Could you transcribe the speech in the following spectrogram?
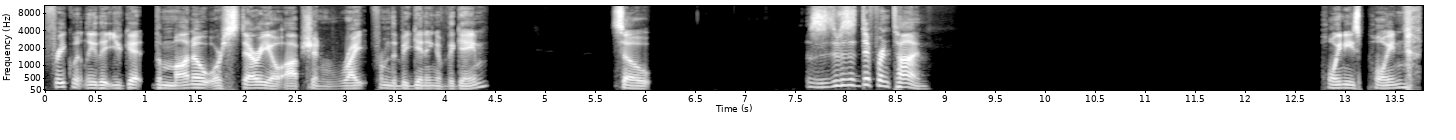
frequently that you get the mono or stereo option right from the beginning of the game. So this is, this is a different time. Pointy's point. Hi, I'm Pygmy Draminal. Call me Tell Me. What's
